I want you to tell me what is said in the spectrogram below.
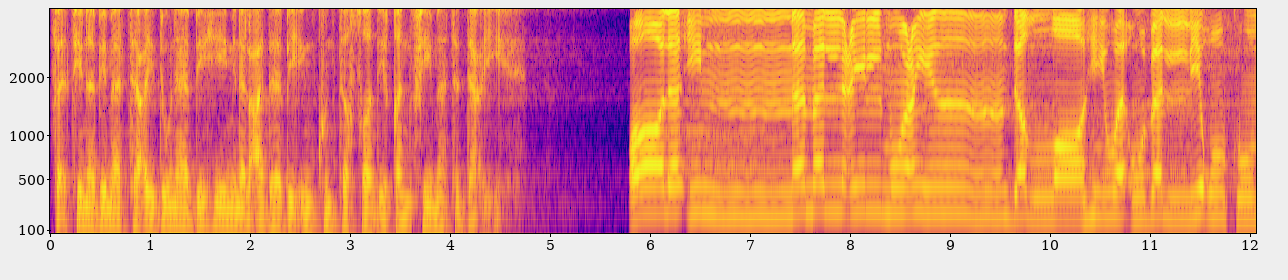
فأتنا بما تعدنا به من العذاب إن كنت صادقا فيما تدعيه. قال إنما العلم عند الله وأبلغكم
